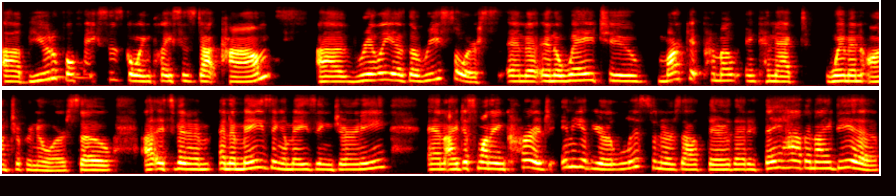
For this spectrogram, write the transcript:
uh, beautifulfacesgoingplaces.com, uh, really as a resource and a, and a way to market, promote, and connect women entrepreneurs. So uh, it's been an, an amazing, amazing journey. And I just want to encourage any of your listeners out there that if they have an idea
